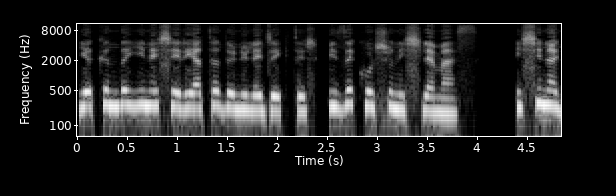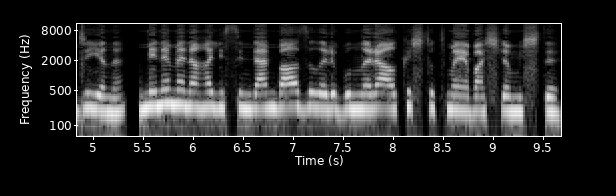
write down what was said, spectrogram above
Yakında yine şeriata dönülecektir. Bize kurşun işlemez. İşin acı yanı, Menemen ahalisinden bazıları bunları alkış tutmaya başlamıştı.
